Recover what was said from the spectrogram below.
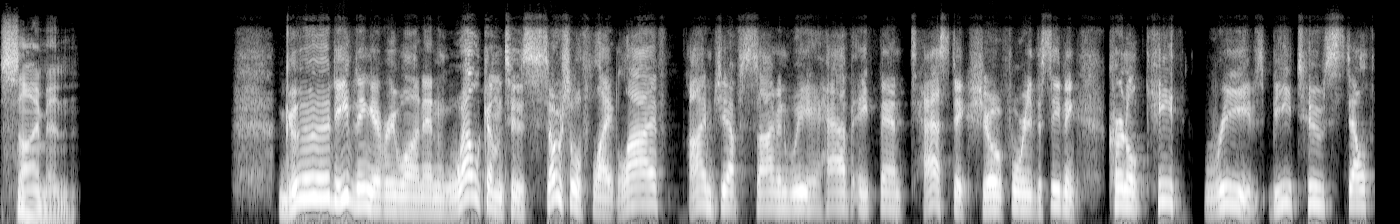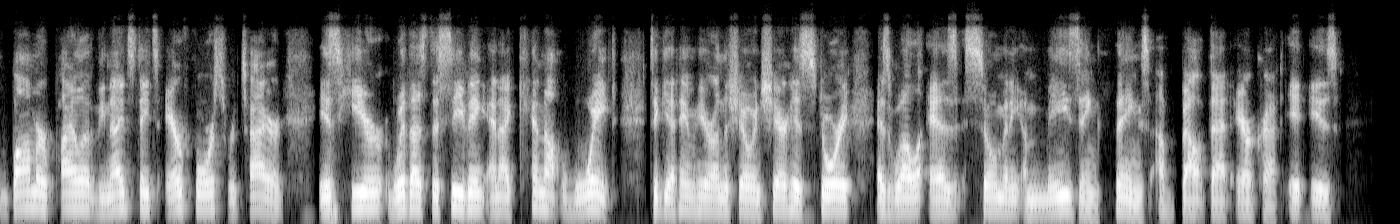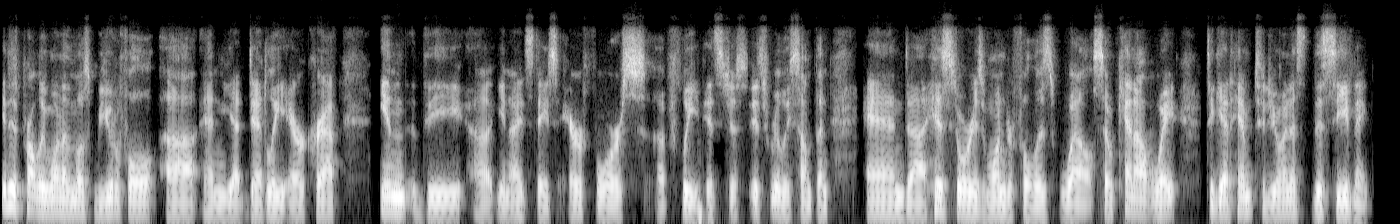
Simon. Good evening, everyone, and welcome to Social Flight Live. I'm Jeff Simon. We have a fantastic show for you this evening. Colonel Keith Reeves, B 2 stealth bomber pilot of the United States Air Force, retired, is here with us this evening, and I cannot wait to get him here on the show and share his story as well as so many amazing things about that aircraft. It is it is probably one of the most beautiful uh, and yet deadly aircraft in the uh, United States Air Force uh, fleet. It's just, it's really something. And uh, his story is wonderful as well. So cannot wait to get him to join us this evening.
